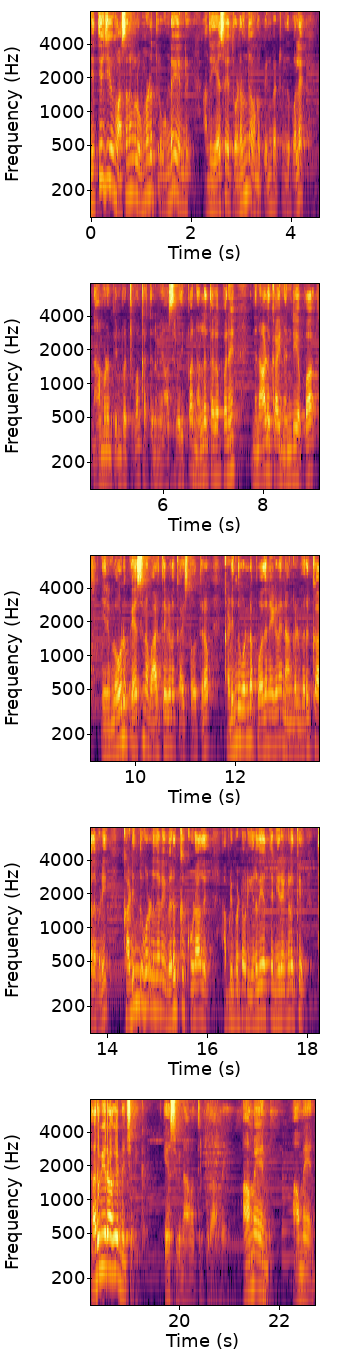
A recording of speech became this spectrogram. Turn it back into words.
நித்திய ஜீவன் வசனங்கள் உம்மிடத்தில் உண்டே என்று அந்த இயேசுவை தொடர்ந்து அவங்க பின்பற்றினது போல நாமளும் பின்பற்றுவோம். கத்தனமே ஆசிர்வதிப்பா நல்ல தகப்பனே இந்த நாளுக்காய் நன்றியப்பா. எங்களோடு பேசின வார்த்தைகளுக்காய் ஸ்தோத்திரம். கடிந்து கொண்ட போதனைகளை நாங்கள் வெறுக்காதபடி கடிந்து கொள்ளுதலை வெறுக்கக்கூடாது. அப்படிப்பட்ட ஒரு இருதயத்தை நீர் எங்களுக்கு தருவீராக என்று செபிக்கிறோம். இயேசுவின் நாமத்தில் பிதாவே. அமேன் அமேன்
